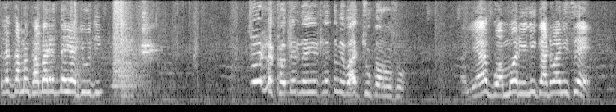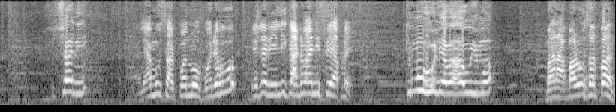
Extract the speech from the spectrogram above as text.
એટલે તમને ખબર જ નહીં હજુ સુધી. એટલે ખબર નહીં એટલે તમે વાત શું કરો છો? અલ્યા ગોમો રેલી કાઢવાની છે. શાની અલ્યા હું સરપંચમાં ઊભો રહ્યો એટલે રેલી કાઢવાની છે આપણે. કે હું હું લેવા આવું ઈમો મારા આબાનું સરપંચ.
